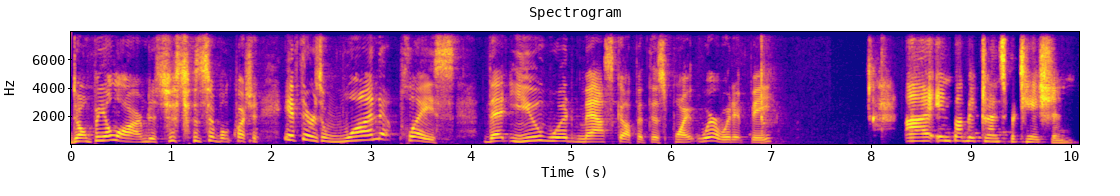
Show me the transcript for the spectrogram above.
Don't be alarmed. It's just a simple question. If there's one place that you would mask up at this point, where would it be? Uh, in public transportation,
